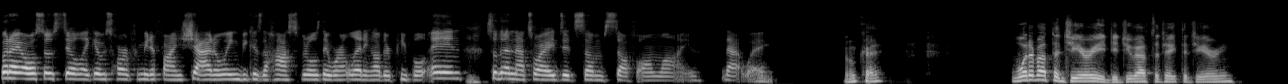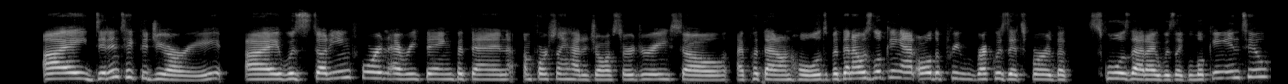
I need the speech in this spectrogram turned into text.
But I also still like it was hard for me to find shadowing because the hospitals they weren't letting other people in. Mm-hmm. So then that's why I did some stuff online that way. Okay. What about the GRE? Did you have to take the GRE? I didn't take the GRE. I was studying for it and everything, but then unfortunately I had a jaw surgery. So I put that on hold. But then I was looking at all the prerequisites for the schools that I was like looking into.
